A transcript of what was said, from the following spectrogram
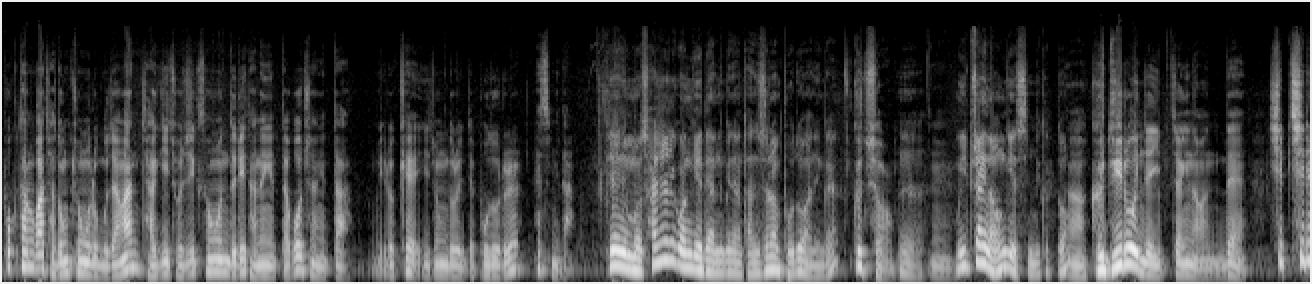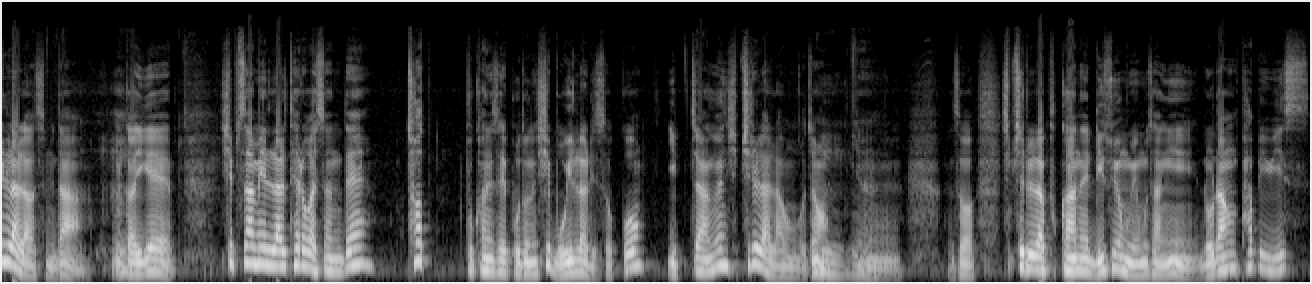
폭탄과 자동총으로 무장한 자기 조직 성원들이 단행했다고 주장했다. 뭐 이렇게 이 정도로 이제 보도를 했습니다. 그냥 뭐 사실관계에 대한 그냥 단순한 보도 아닌가요? 그렇죠. 예. 예. 뭐 입장이 나온 게 있습니까 또? 아, 그 뒤로 이제 입장이 나왔는데 17일 날 나왔습니다. 그러니까 이게 13일 날 테러가 있었는데 첫 북한에서의 보도는 15일 날 있었고 입장은 17일 날 나온 거죠. 음, 예. 예. 그래서 17일 날 북한의 리수용 외무상이 로랑 파비위스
